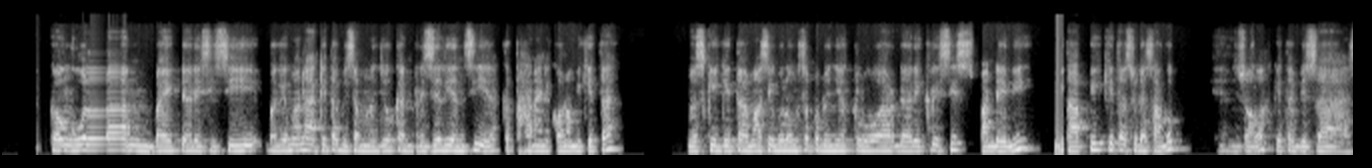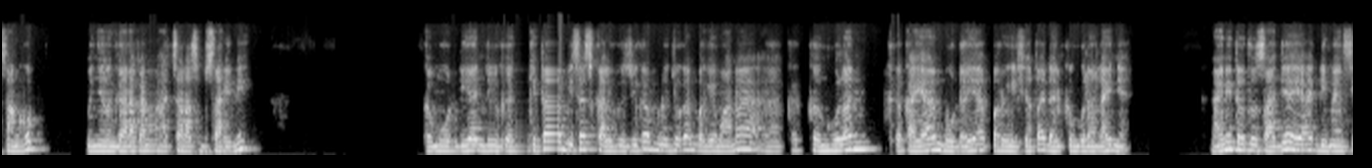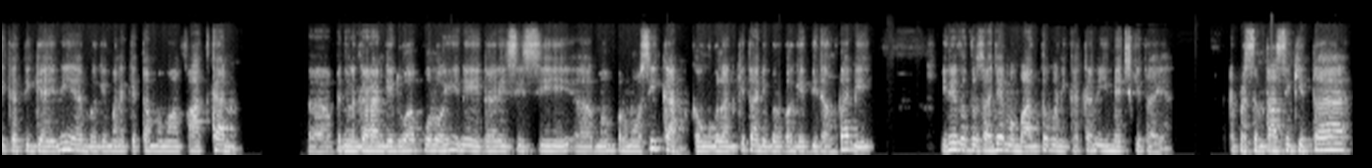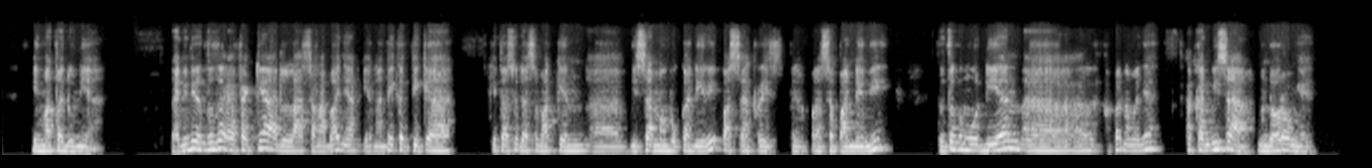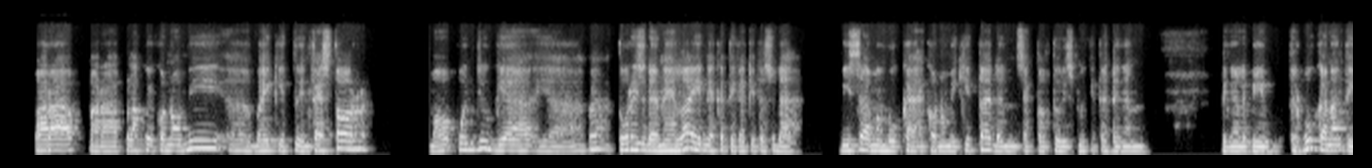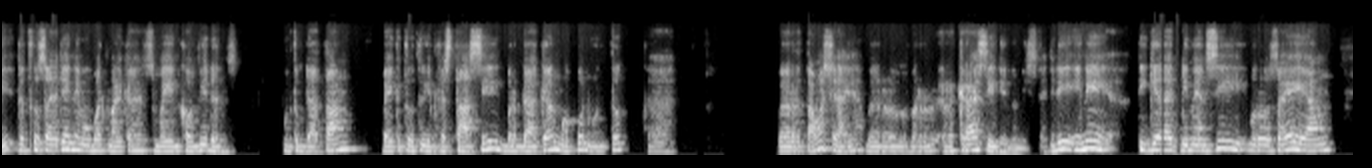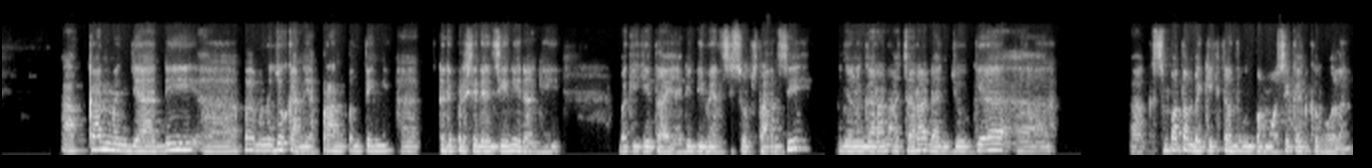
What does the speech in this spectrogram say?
Keunggulan baik dari sisi bagaimana kita bisa menunjukkan resiliensi ya, ketahanan ekonomi kita, meski kita masih belum sepenuhnya keluar dari krisis pandemi, tapi kita sudah sanggup insya Allah kita bisa sanggup menyelenggarakan acara sebesar ini. Kemudian juga kita bisa sekaligus juga menunjukkan bagaimana uh, keunggulan kekayaan budaya pariwisata dan keunggulan lainnya. Nah ini tentu saja ya dimensi ketiga ini ya bagaimana kita memanfaatkan uh, penyelenggaraan G20 ini dari sisi uh, mempromosikan keunggulan kita di berbagai bidang tadi. Ini tentu saja membantu meningkatkan image kita ya, representasi kita di mata dunia. Dan ini tentu efeknya adalah sangat banyak ya. Nanti ketika kita sudah semakin uh, bisa membuka diri pasca kris pasca pandemi, tentu kemudian uh, apa namanya akan bisa mendorong ya para para pelaku ekonomi uh, baik itu investor maupun juga ya apa turis dan lain-lain ya ketika kita sudah bisa membuka ekonomi kita dan sektor turisme kita dengan dengan lebih terbuka nanti tentu saja ini membuat mereka semakin confidence untuk datang baik itu untuk investasi berdagang maupun untuk uh, bertamasya ya, ber, berrekreasi di Indonesia. Jadi ini tiga dimensi menurut saya yang akan menjadi uh, apa menunjukkan ya peran penting uh, dari presidensi ini bagi bagi kita ya di dimensi substansi penyelenggaraan acara dan juga uh, uh, kesempatan bagi kita untuk mempromosikan keunggulan.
